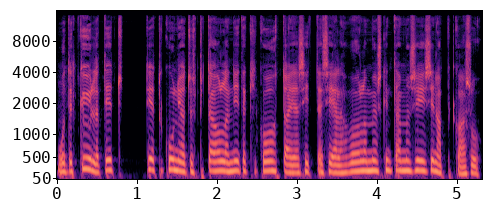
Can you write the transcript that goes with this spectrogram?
Mutta kyllä tietty, tietty kunnioitus pitää olla niitäkin kohtaa ja sitten siellä voi olla myöskin tämmöisiä sinappikaasu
